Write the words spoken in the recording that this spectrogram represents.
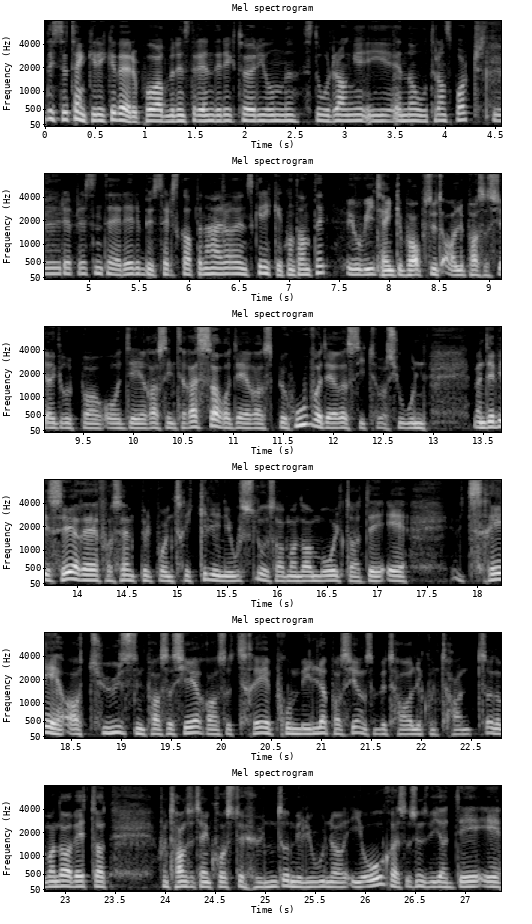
Disse tenker ikke dere på, administrerende direktør Jon Stordrange i NHO Transport. Du representerer busselskapene her og ønsker ikke kontanter? Jo, vi tenker på absolutt alle passasjergrupper og deres interesser og deres behov og deres situasjon. Men det vi ser er f.eks. på en trikkelinje i Oslo, så har man da målt at det er tre av 1000 passasjerer, altså tre promille av passasjerene, som betaler kontant. Så når man da vet at kontantsystem koster 100 millioner i året, så syns vi at det er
